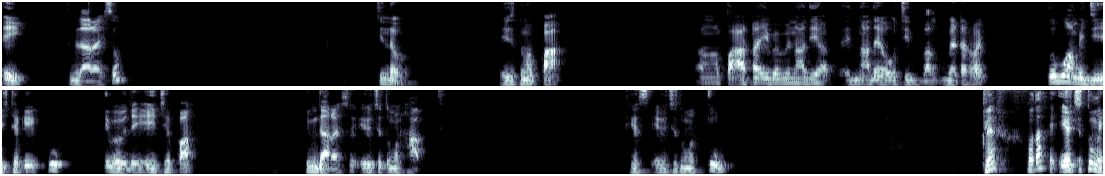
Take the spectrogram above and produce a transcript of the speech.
এই, তুমি দাঁড়াইছো। চিন্তা করো। এই যে তোমার পা। পাটা এইভাবে না দেওয়া না দেওয়া উচিত বেটার হয়। তবু আমি জিনিসটাকে একটু এভাবে দিই এই যে পা। তুমি দাঁড়াইছো, এই হচ্ছে তোমার হাত। ঠিক আছে, এই হচ্ছে তোমার চুল। ক্লিয়ার কথা? এই হচ্ছে তুমি।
